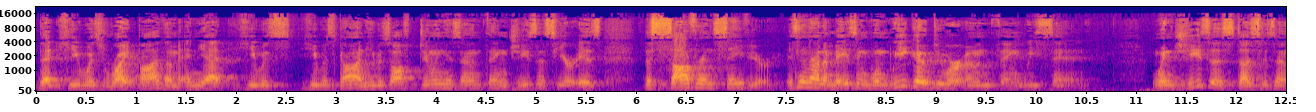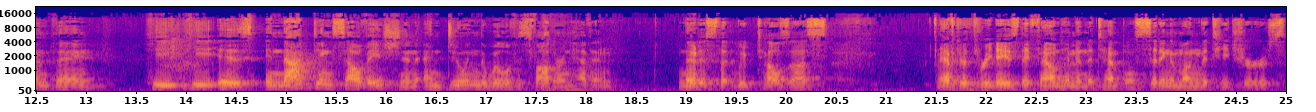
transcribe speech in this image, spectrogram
that he was right by them, and yet he was, he was gone. He was off doing his own thing. Jesus here is the sovereign Savior. Isn't that amazing? When we go do our own thing, we sin. When Jesus does his own thing, he, he is enacting salvation and doing the will of his Father in heaven. Notice that Luke tells us after three days they found him in the temple, sitting among the teachers,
